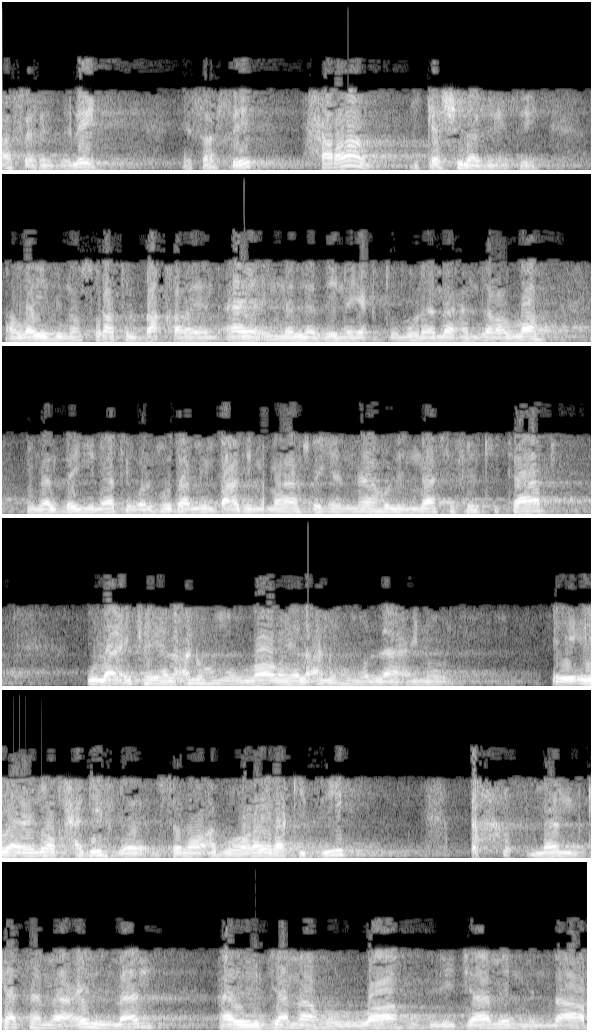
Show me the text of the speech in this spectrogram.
a fait révéler. Et ça c'est haram de cacher la vérité. Allah dit dans Surah Al-Baqarah, il y a une ayah, إن الذين يكتمون ما أنزل الله من البينات والهدى من بعد ما بيناه للناس في الكتاب أولئك يلعنهم الله ويلعنهم اللاعنون. Et il y a un autre hadith selon Abu Huraira qui dit من كتم علما ألجمه الله بلجام من نار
